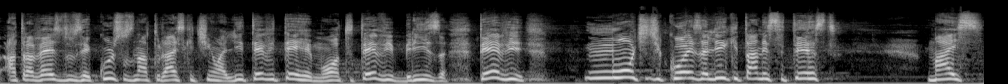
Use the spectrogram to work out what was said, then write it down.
através dos recursos naturais que tinham ali. Teve terremoto, teve brisa, teve um monte de coisa ali que está nesse texto. Mas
